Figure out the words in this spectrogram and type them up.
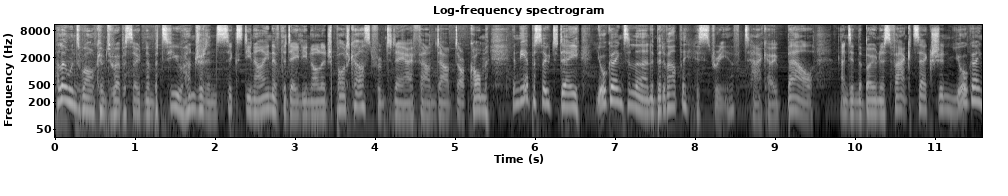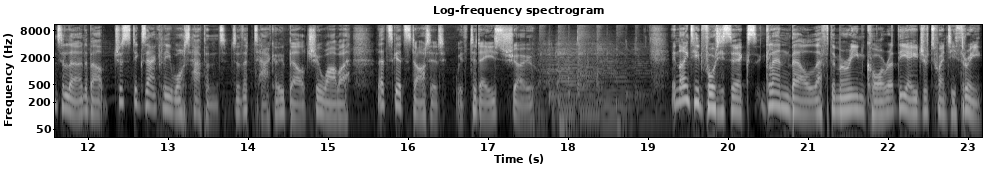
Hello and welcome to episode number 269 of the Daily Knowledge Podcast from todayifoundout.com. In the episode today, you're going to learn a bit about the history of Taco Bell. And in the bonus fact section, you're going to learn about just exactly what happened to the Taco Bell Chihuahua. Let's get started with today's show. In 1946, Glen Bell left the Marine Corps at the age of 23.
